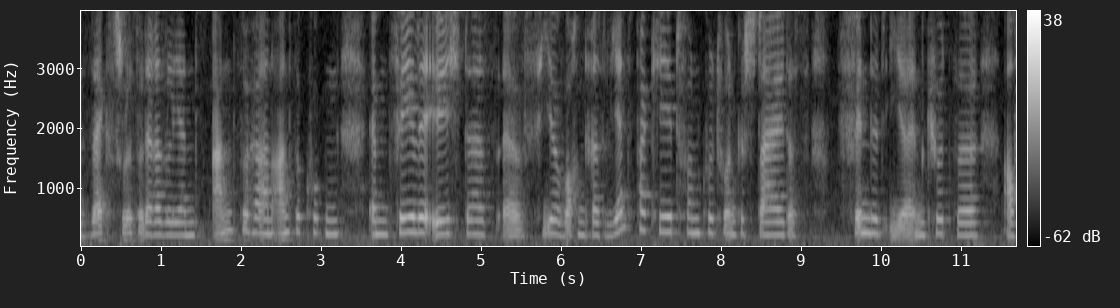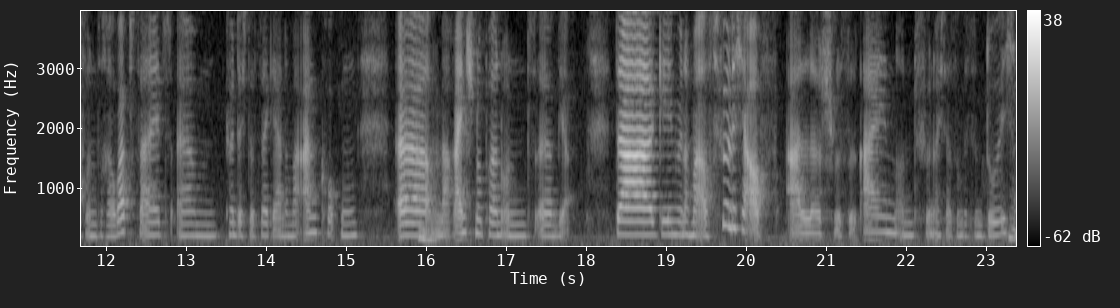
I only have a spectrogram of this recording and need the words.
sechs Schlüssel der Resilienz anzuhören, anzugucken, empfehle ich das äh, vier Wochen Resilienzpaket von Kultur und Gestalt. Das findet ihr in Kürze auf unserer Website. Ähm, könnt euch das sehr gerne mal angucken äh, mal reinschnuppern und äh, ja, da gehen wir nochmal ausführlicher auf alle Schlüssel ein und führen euch da so ein bisschen durch. Ja.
